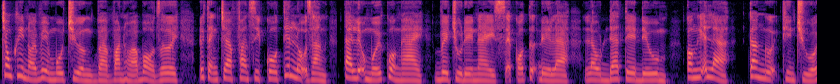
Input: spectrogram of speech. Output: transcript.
trong khi nói về môi trường và văn hóa bỏ rơi, Đức Thánh Cha Francisco tiết lộ rằng tài liệu mới của Ngài về chủ đề này sẽ có tựa đề là Laudate Deum, có nghĩa là ca ngợi Thiên Chúa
